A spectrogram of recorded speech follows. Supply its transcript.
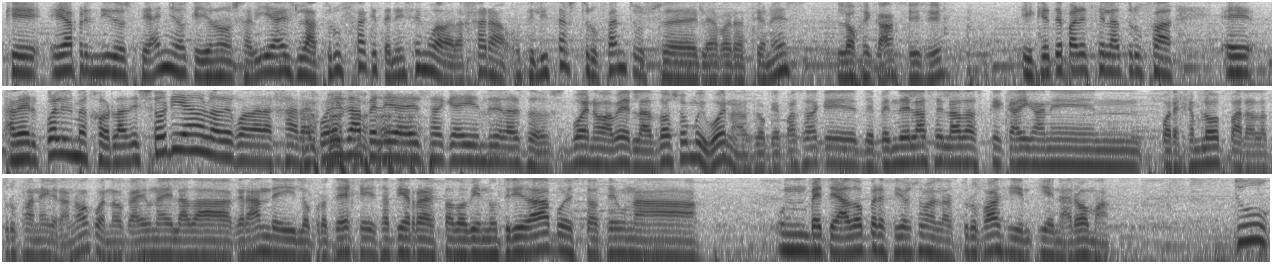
que he aprendido este año, que yo no lo sabía, es la trufa que tenéis en Guadalajara. ¿Utilizas trufa en tus eh, elaboraciones? Lógica, sí, sí. ¿Y qué te parece la trufa? Eh, a ver, ¿cuál es mejor, la de Soria o la de Guadalajara? ¿Cuál es la pelea esa que hay entre las dos? Bueno, a ver, las dos son muy buenas. Lo que pasa que depende de las heladas que caigan en, por ejemplo, para la trufa negra, ¿no? Cuando cae una helada grande y lo protege, esa tierra ha estado bien nutrida, pues se hace una, un veteado precioso en las trufas y, y en aroma. ¿Tú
